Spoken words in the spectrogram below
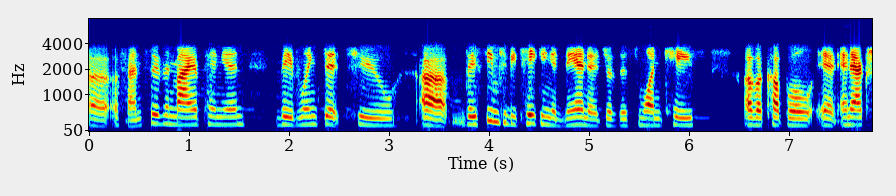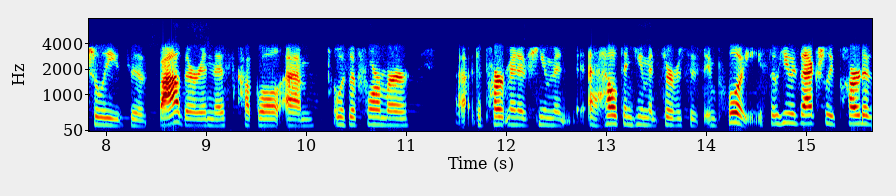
uh, offensive in my opinion. They've linked it to uh, they seem to be taking advantage of this one case of a couple and, and actually the father in this couple um, was a former uh, Department of Human uh, Health and Human Services employee. So he was actually part of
